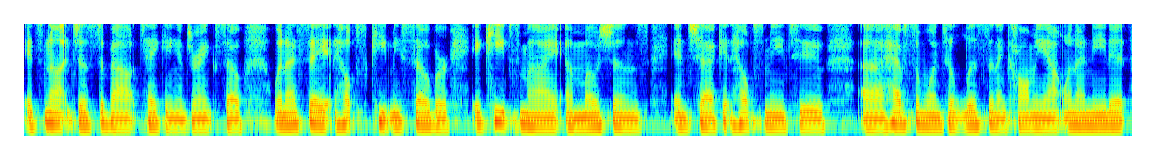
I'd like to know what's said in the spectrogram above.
It's not just about taking a drink. So when I say it helps keep me sober, it keeps my emotions in check. It helps me to uh, have someone to listen and call me out when I need it,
